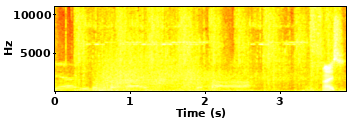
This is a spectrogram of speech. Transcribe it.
yeah, you look Nice.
